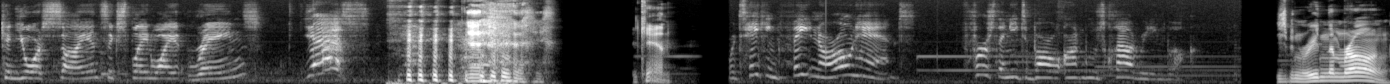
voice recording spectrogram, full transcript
Can your science explain why it rains? Yes! you can. We're taking fate in our own hands. First, I need to borrow Aunt Wu's cloud reading book. He's been reading them wrong.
